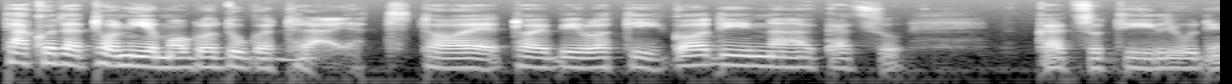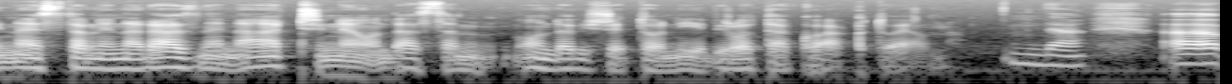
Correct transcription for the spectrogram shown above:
tako da to nije moglo dugo trajati. To je, to je bilo tih godina kad su kad su ti ljudi nestali na razne načine, onda, sam, onda više to nije bilo tako aktuelno. Da. A,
